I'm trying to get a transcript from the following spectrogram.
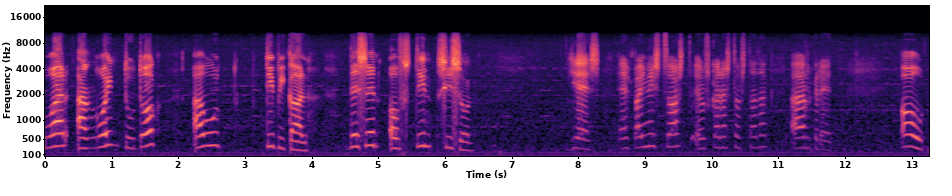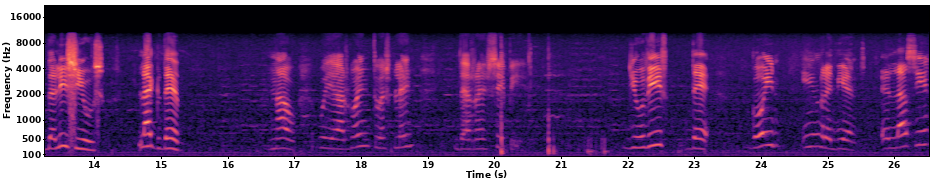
we are going to talk about typical descent of teen season. Yes, Spanish toast, Euskaraz tostadak are great. Oh, delicious! Like them. Now we are going to explain the recipe. You did the going ingredients: enlacing,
